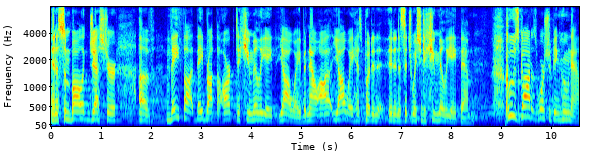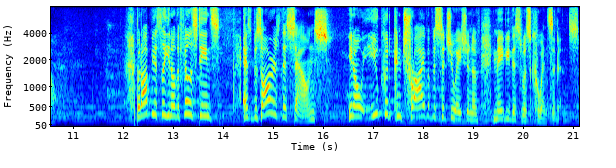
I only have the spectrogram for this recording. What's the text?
In a symbolic gesture of they thought they brought the ark to humiliate Yahweh, but now uh, Yahweh has put it in a situation to humiliate them. Whose God is worshiping who now? But obviously, you know, the Philistines as bizarre as this sounds, you know, you could contrive of a situation of maybe this was coincidence.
